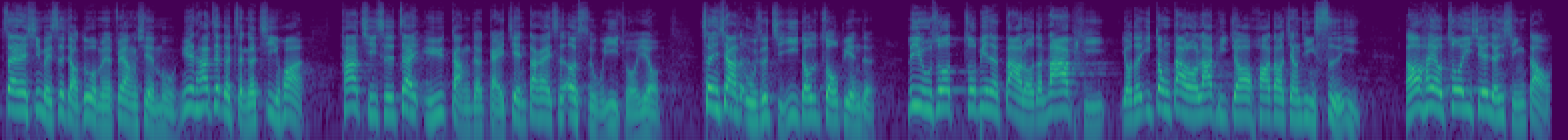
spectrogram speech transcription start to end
站在新北市角度，我们也非常羡慕，因为它这个整个计划，它其实在渔港的改建大概是二十五亿左右，剩下的五十几亿都是周边的。例如说，周边的大楼的拉皮，有的一栋大楼拉皮就要花到将近四亿，然后还有做一些人行道。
